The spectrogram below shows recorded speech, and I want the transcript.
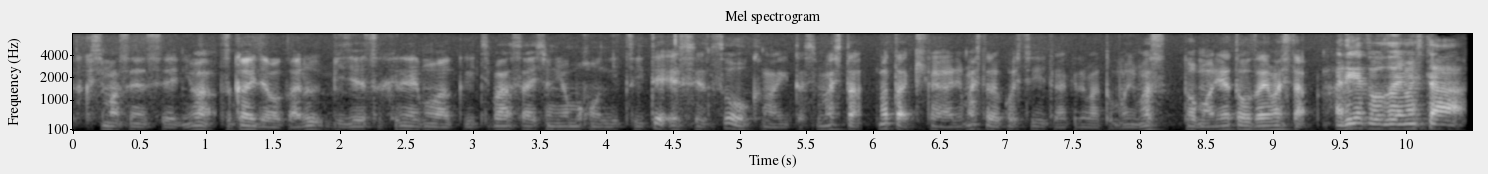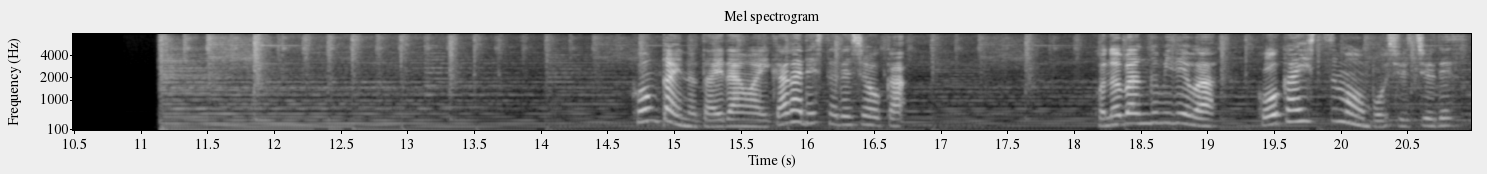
福島先生には図解でわかるビジネスフレームワーク一番最初に読む本についてエッセンスをお伺いいたしました。また機会ありましたらご質問いただければと思います。どうもありがとうございました。ありがとうございました。今回の対談はいかがでしたでしょうか？この番組では公開質問を募集中です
